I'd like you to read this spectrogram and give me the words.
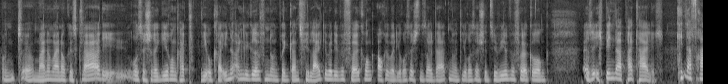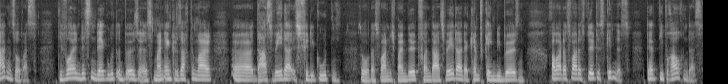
und äh, meine Meinung ist klar, die russische Regierung hat die Ukraine angegriffen und bringt ganz viel Leid über die Bevölkerung, auch über die russischen Soldaten und die russische Zivilbevölkerung. Also ich bin da parteilich. Kinder fragen sowas. Die wollen wissen, wer gut und böse ist. Mein Enkel sagte mal, äh, Darth Vader ist für die Guten. So, das war nicht mein Bild von Darth Vader, der kämpft gegen die Bösen. Aber das war das Bild des Kindes. Der, die brauchen das.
